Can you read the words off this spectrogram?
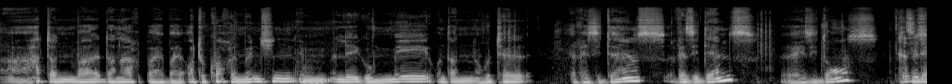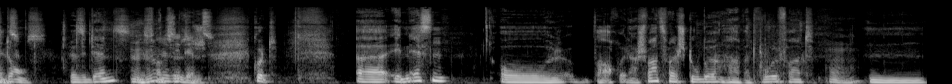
hat dann, war danach bei, bei Otto Koch in München im Le Gourmet und dann Hotel Residenz, Residenz, Residence, Residenz. Residenz, Residenz, ist französisch. Residenz. Gut, äh, in Essen und war auch in der Schwarzwaldstube, Harvard Wohlfahrt. Hm.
